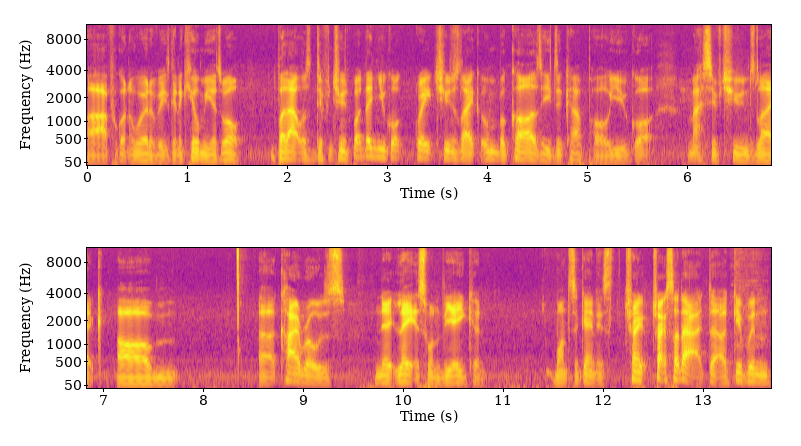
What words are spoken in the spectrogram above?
uh, I've forgotten the word of it. He's going to kill me as well. But that was different tunes. But then you've got great tunes like Umbakazi, Da Capo. You've got massive tunes like um, uh, Caiiro's na- latest one, The Akan. Once again, it's tra- tracks like that that are giving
